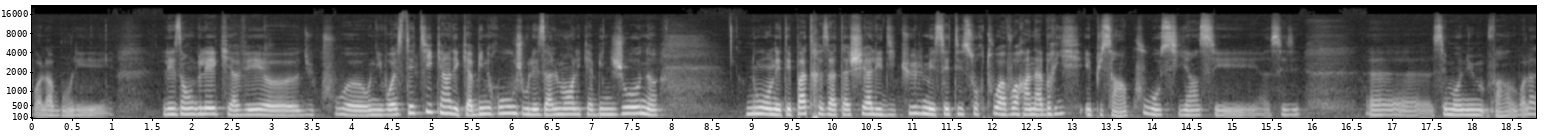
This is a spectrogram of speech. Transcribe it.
voilà, bon, les, les Anglais qui avaient euh, du coup au niveau esthétique hein, des cabines rouges ou les Allemands les cabines jaunes. Nous, on n'était pas très attachés à l'édicule, mais c'était surtout avoir un abri. Et puis, ça a un coût aussi, hein, ces, monuments, enfin voilà,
